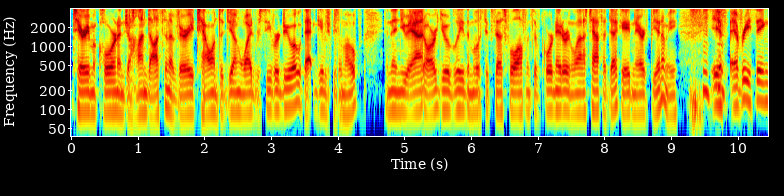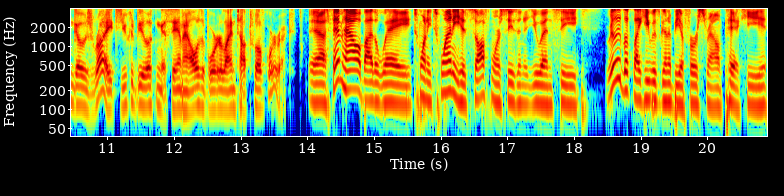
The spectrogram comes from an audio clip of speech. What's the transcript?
Terry McLaurin and Jahan Dotson, a very talented young wide receiver duo. That gives you some hope. And then you add arguably the most successful offensive coordinator in the last half a decade, in Eric Bieniemy. if everything goes right, you could be looking at Sam Howell as a borderline top 12 quarterback. Yeah, Sam Howell, by the way, 2020, his sophomore season at UNC really looked like he was going to be a first round pick. He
